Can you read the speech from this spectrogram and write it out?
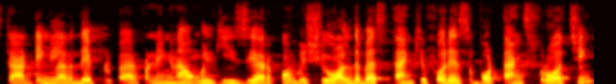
ஸ்டார்டிங்ல இருந்தே ப்ரிப்பேர் பண்ணீங்கன்னா உங்களுக்கு ஈஸியாக இருக்கும். Wish you all the best thank you for your support thanks for வாட்சிங்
